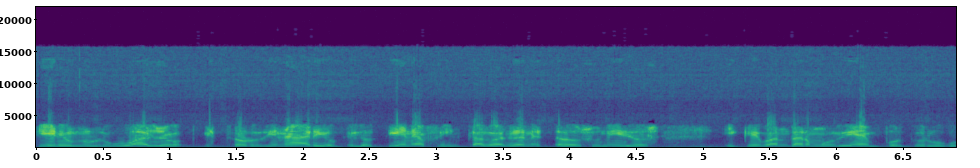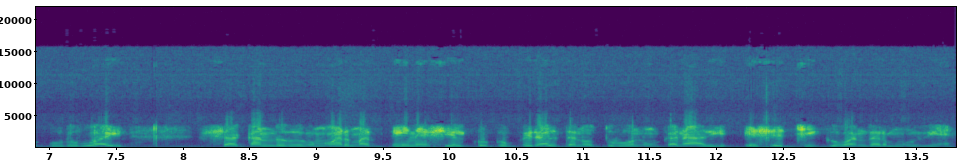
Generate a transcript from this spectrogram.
Tiene un uruguayo extraordinario que lo tiene afincado allá en Estados Unidos y que va a andar muy bien, porque Uruguay sacando de Omar Martínez y el Coco Peralta no tuvo nunca nadie. Ese chico va a andar muy bien.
